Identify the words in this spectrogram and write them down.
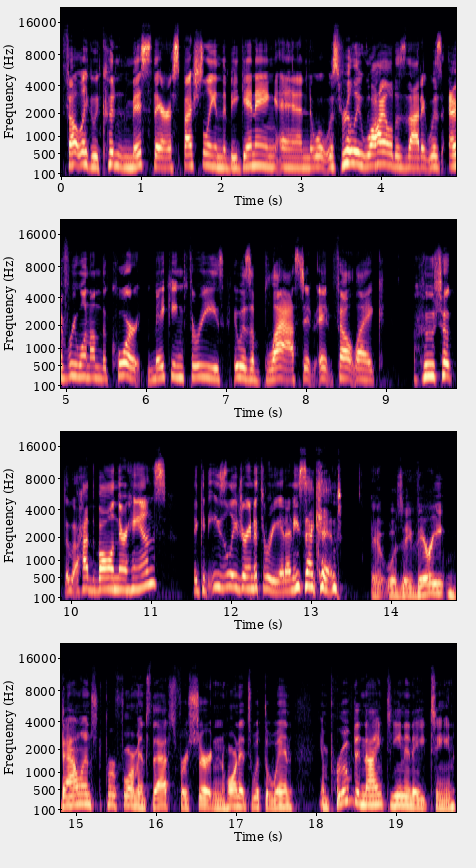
felt like we couldn't miss there, especially in the beginning. And what was really wild is that it was everyone on the court making threes. It was a blast. It, it felt like who took the, had the ball in their hands, they could easily drain a three at any second. It was a very balanced performance, that's for certain. Hornets with the win, improved to 19 and 18.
